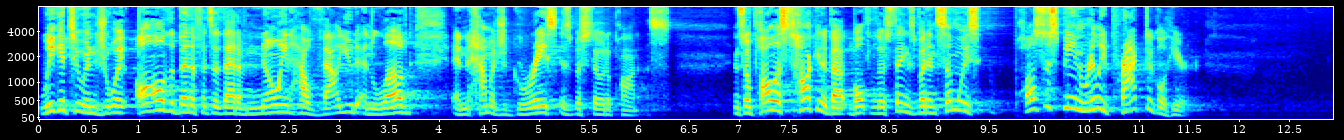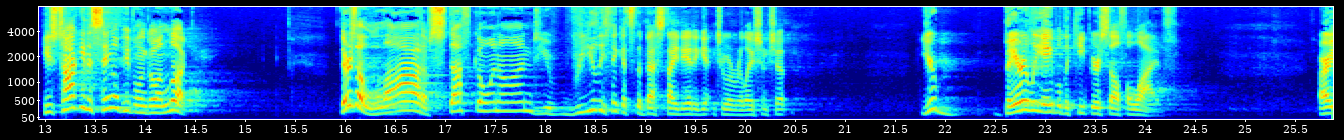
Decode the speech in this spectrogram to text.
we get to enjoy all the benefits of that, of knowing how valued and loved and how much grace is bestowed upon us. And so Paul is talking about both of those things, but in some ways, Paul's just being really practical here. He's talking to single people and going, look, there's a lot of stuff going on. Do you really think it's the best idea to get into a relationship? You're barely able to keep yourself alive. Are,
